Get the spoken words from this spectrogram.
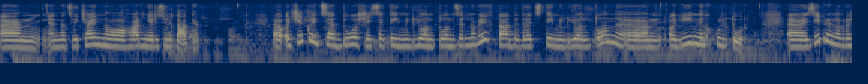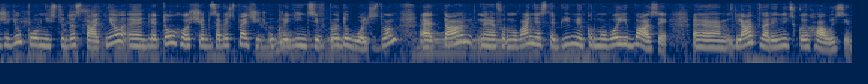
ем, надзвичайно гарні результати. Е, Очікується до 60 мільйон тонн зернових та до 20 мільйон тонн е, олійних культур. Е, Зібрано врожаю повністю достатньо для того, щоб забезпечити українців продовольством та формування стабільної кормової бази для тваринницької галузі.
